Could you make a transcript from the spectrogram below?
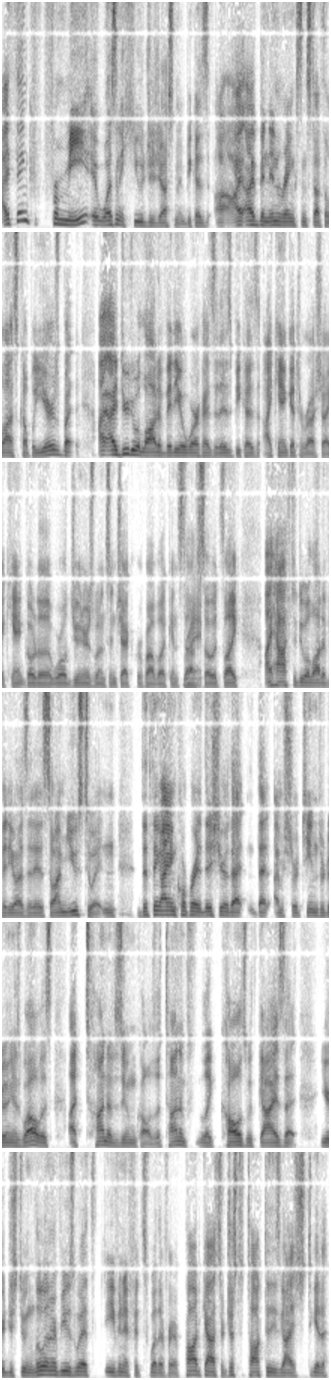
I think for me, it wasn't a huge adjustment because I, I've been in rinks and stuff the last couple years, but I, I, do do a lot of video work as it is because I can't get to Russia. I can't go to the World Juniors when it's in Czech Republic and stuff. Right. So it's like I have to do a lot of video as it is. So I'm used to it. And the thing I incorporated this year that that I'm sure teams were doing as well was a ton of Zoom calls, a ton of like calls with guys that you're just doing little interviews with, even if it's whether for a podcast or just to talk to these guys, just to get a,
